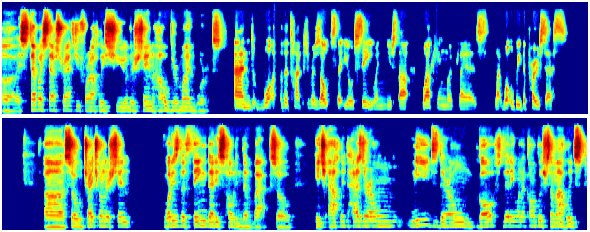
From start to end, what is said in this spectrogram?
a step-by-step strategy for athletes to understand how their mind works. And what are the types of results that you'll see when you start working with players? Like, what will be the process? Uh, so try to understand what is the thing that is holding them back. So each athlete has their own needs, their own goals that they want to accomplish. Some athletes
